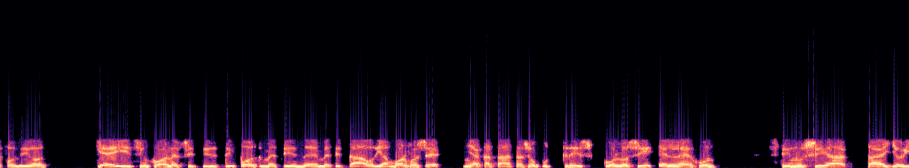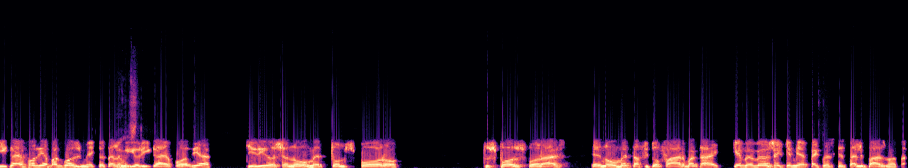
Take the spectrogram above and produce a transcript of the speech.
εφοδίων και η συγχώνευση της Dipod με την, ε, με την Dow διαμόρφωσε μια κατάσταση όπου τρεις κολοσσοί ελέγχουν στην ουσία τα γεωργικά εφόδια παγκόσμια. Και όταν λέμε γεωργικά εφόδια, κυρίως εννοούμε τον σπόρο, τους σπόρους σποράς, εννοούμε τα φυτοφάρμακα και βεβαίως έχει και μια επέκταση και στα λοιπάσματα.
